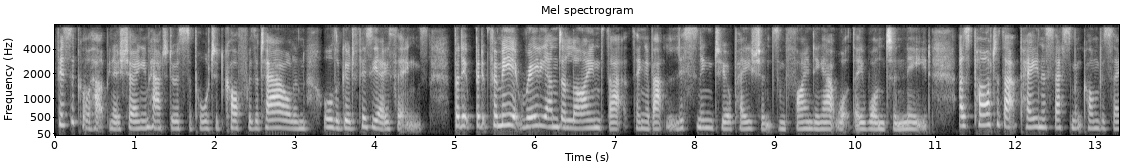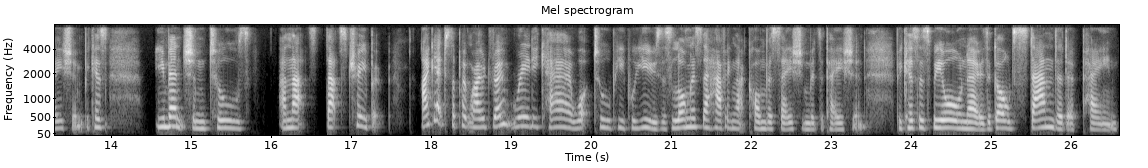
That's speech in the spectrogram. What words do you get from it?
physical help, you know, showing him how to do a supported cough with a towel and all the good physio things. But it but for me, it really underlined that thing about listening to your patients and finding out what they want and need as part of that pain assessment conversation. Because you mentioned tools, and that's that's true, but I get to the point where I don't really care what tool people use as long as they're having that conversation with the patient. Because as we all know, the gold standard of pain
